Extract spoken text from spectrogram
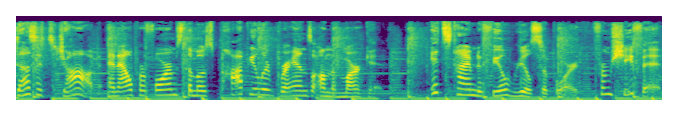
does its job and outperforms the most popular brands on the market. It's time to feel real support from SheFit.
